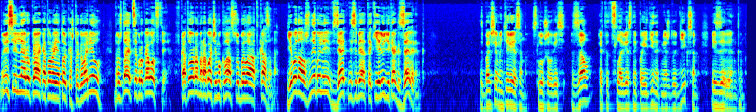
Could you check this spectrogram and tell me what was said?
Ну и сильная рука, о которой я только что говорил, нуждается в руководстве, в котором рабочему классу было отказано. Его должны были взять на себя такие люди, как Зеверинг. С большим интересом слушал весь зал этот словесный поединок между Диксом и Зеверингом.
